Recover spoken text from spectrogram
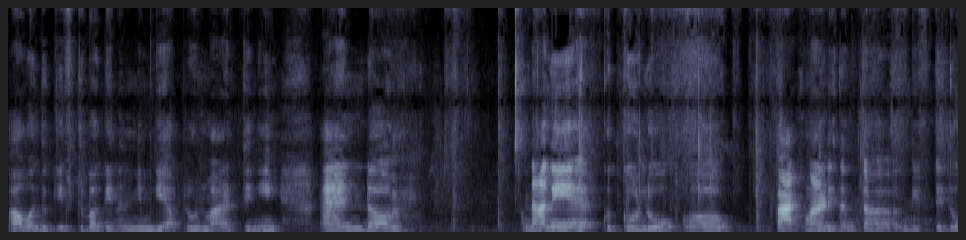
ಆ, ಒಂದು ಗಿಫ್ಟ್ ಬಗ್ಗೆ ನಾನು ನಿಮಗೆ ಅಪ್ಲೋಡ್ ಮಾಡ್ತೀನಿ. ಆ್ಯಂಡ್ ನಾನೇ ಕುತ್ಕೊಂಡು ಪ್ಯಾಕ್ ಮಾಡಿದಂಥ ಗಿಫ್ಟ್ ಇದು.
